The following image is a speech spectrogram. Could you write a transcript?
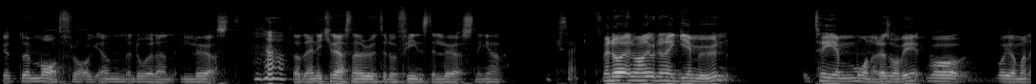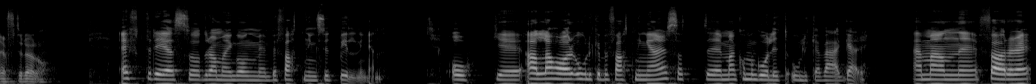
Gött, då är matfrågan, då är den löst. Så att är ni kräsna där ute, då finns det lösningar. Exakt. Men då, när man har gjort den här GMUn, tre månader sa vi, vad, vad gör man efter det då? Efter det så drar man igång med befattningsutbildningen. Och eh, alla har olika befattningar så att eh, man kommer gå lite olika vägar. Är man eh, förare,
